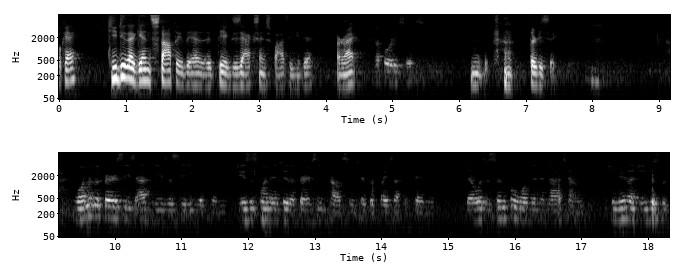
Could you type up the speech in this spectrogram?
Okay? Can you do that again? Stop at the, at the exact same spot that you did. All right? at 46. 36. One of the Pharisees asked Jesus to eat with him. Jesus went into the Pharisee's house and took a place at the table. There was a sinful woman in that town. She knew that Jesus was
